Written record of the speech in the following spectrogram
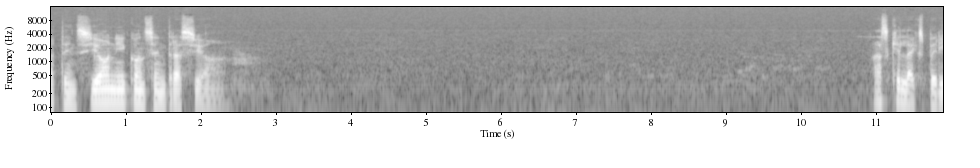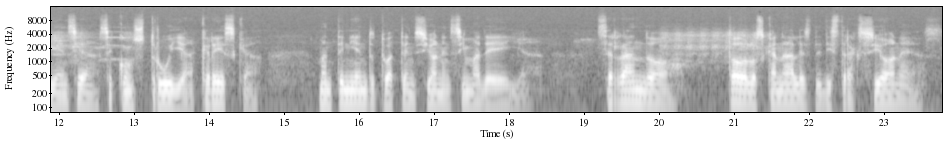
Atención y concentración. Haz que la experiencia se construya, crezca, manteniendo tu atención encima de ella, cerrando todos los canales de distracciones,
